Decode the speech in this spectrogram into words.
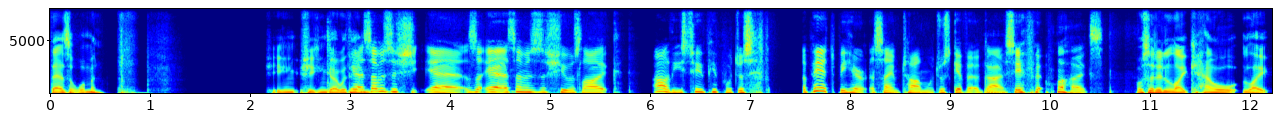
there's a woman. she can she can go with yeah, him. it's almost as if she, yeah, it's, yeah, it's almost as if she was like, "Oh, these two people just appear to be here at the same time. We'll just give it a go, Mm. see if it works." Also, didn't like how like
